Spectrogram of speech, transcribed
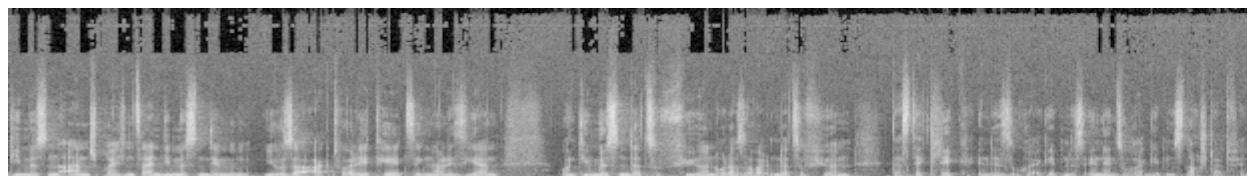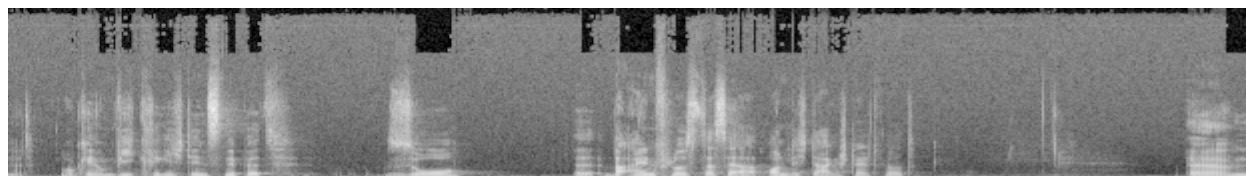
Die müssen ansprechend sein, die müssen dem User Aktualität signalisieren und die müssen dazu führen oder sollten dazu führen, dass der Klick in, Suchergebnis, in den Suchergebnissen auch stattfindet. Okay, und wie kriege ich den Snippet so äh, beeinflusst, dass er ordentlich dargestellt wird? Ähm,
